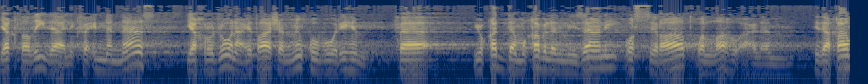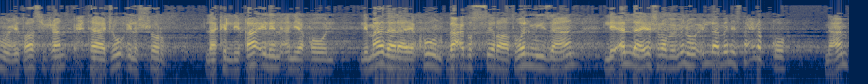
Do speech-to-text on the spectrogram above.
يقتضي ذلك فإن الناس يخرجون عطاشا من قبورهم فيقدم قبل الميزان والصراط والله أعلم. إذا قاموا عطاشا احتاجوا إلى الشرب. لكن لقائل أن يقول لماذا لا يكون بعد الصراط والميزان لئلا يشرب منه إلا من يستحقه؟ نعم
